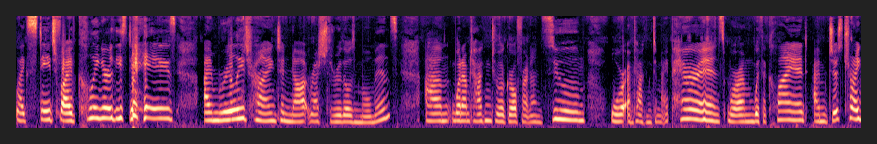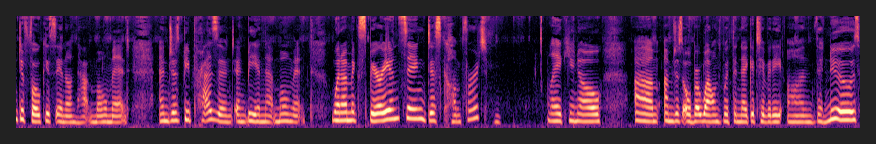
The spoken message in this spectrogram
like stage five clinger these days. I'm really trying to not rush through those moments. Um, when I'm talking to a girlfriend on Zoom, or I'm talking to my parents, or I'm with a client, I'm just trying to focus in on that moment and just be present and be in that moment. When I'm experiencing discomfort, like, you know, um, I'm just overwhelmed with the negativity on the news,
